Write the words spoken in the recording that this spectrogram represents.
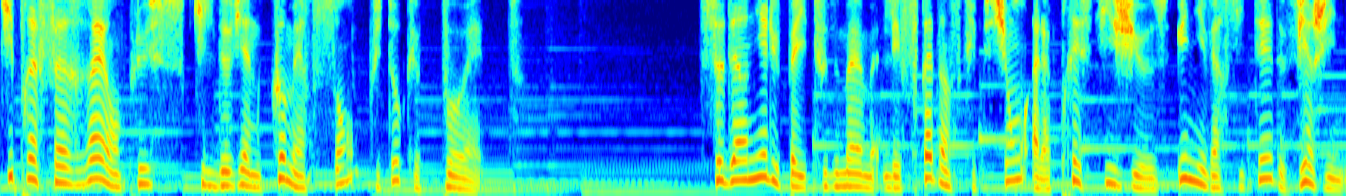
qui préférerait en plus qu'il devienne commerçant plutôt que poète. Ce dernier lui paye tout de même les frais d'inscription à la prestigieuse Université de Virginie.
